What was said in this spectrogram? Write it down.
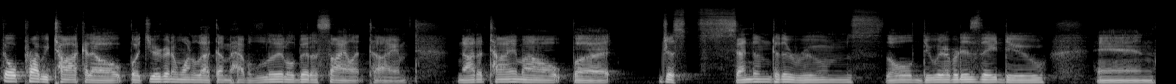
they'll probably talk it out, but you're going to want to let them have a little bit of silent time. Not a timeout, but just send them to their rooms. They'll do whatever it is they do, and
